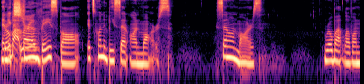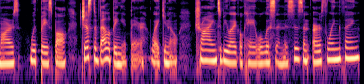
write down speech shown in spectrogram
An robot extreme love. baseball. It's going to be set on Mars. Set on Mars. Robot love on Mars with baseball. Just developing it there. Like, you know, trying to be like, okay, well, listen, this is an Earthling thing.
